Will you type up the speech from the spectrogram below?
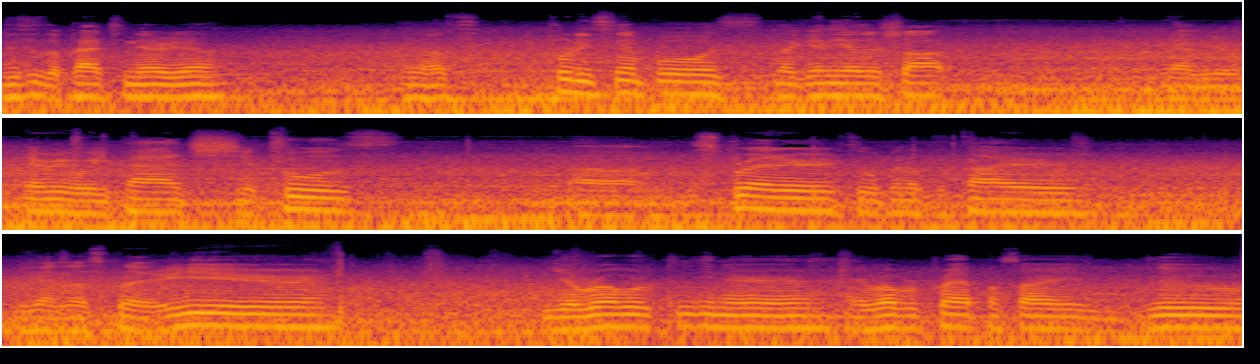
this is a patching area. You know it's pretty simple. It's like any other shop. You have your area where you patch your tools um, the spreader to open up the tire. You got another spreader here. Your rubber cleaner a rubber prep i'm sorry glue.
